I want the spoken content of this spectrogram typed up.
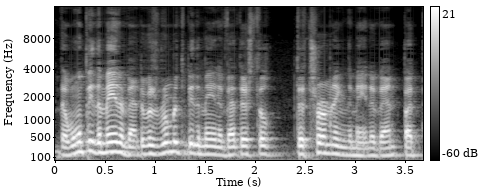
that won't be the main event. It was rumored to be the main event. They're still determining the main event, but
